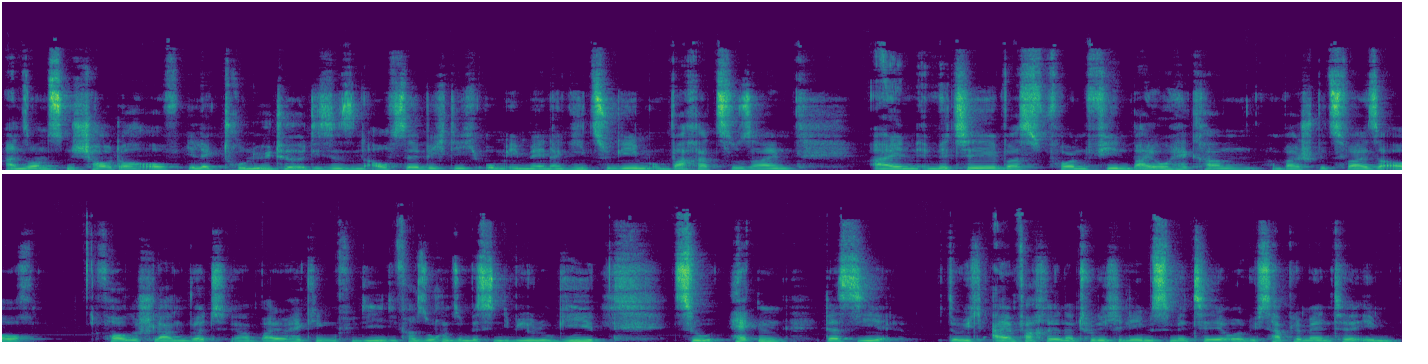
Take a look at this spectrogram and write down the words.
Ansonsten schaut auch auf Elektrolyte, diese sind auch sehr wichtig, um eben mehr Energie zu geben, um wacher zu sein ein Mittel, was von vielen Biohackern beispielsweise auch vorgeschlagen wird. Ja, Biohacking für die, die versuchen so ein bisschen die Biologie zu hacken, dass sie durch einfache natürliche Lebensmittel oder durch Supplemente eben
